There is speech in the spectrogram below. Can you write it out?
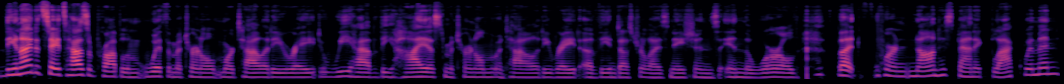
The United States has a problem with the maternal mortality rate. We have the highest maternal mortality rate of the industrialized nations in the world. But for non Hispanic black women,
